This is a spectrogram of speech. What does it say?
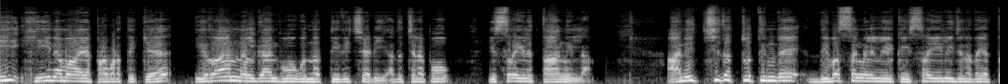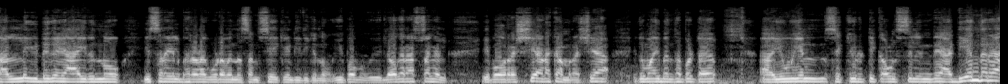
ഈ ഹീനമായ പ്രവൃത്തിക്ക് ഇറാൻ നൽകാൻ പോകുന്ന തിരിച്ചടി അത് ചിലപ്പോ ഇസ്രയേൽ താങ്ങില്ല. അനിശ്ചിതത്വത്തിന്റെ ദിവസങ്ങളിലേക്ക് ഇസ്രയേലി ജനതയെ തള്ളിയിടുകയായിരുന്നു ഇസ്രയേൽ ഭരണകൂടം എന്ന് സംശയിക്കേണ്ടിയിരിക്കുന്നു. ഇപ്പോൾ ലോകരാഷ്ട്രങ്ങൾ ഇപ്പോൾ റഷ്യ അടക്കം റഷ്യ ഇതുമായി ബന്ധപ്പെട്ട് യു എൻ സെക്യൂരിറ്റി കൌൺസിലിന്റെ അടിയന്തര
